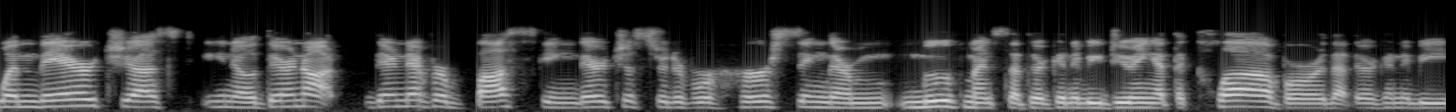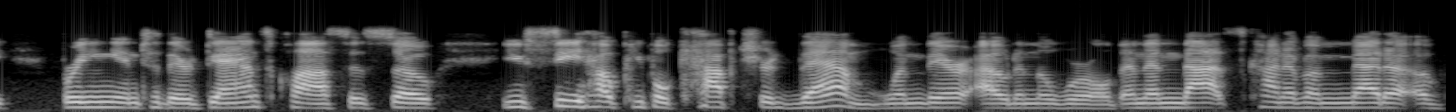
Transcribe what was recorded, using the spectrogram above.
when they're just, you know, they're not they're never busking, they're just sort of rehearsing their movements that they're going to be doing at the club or that they're going to be bringing into their dance classes. So you see how people captured them when they're out in the world. And then that's kind of a meta of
